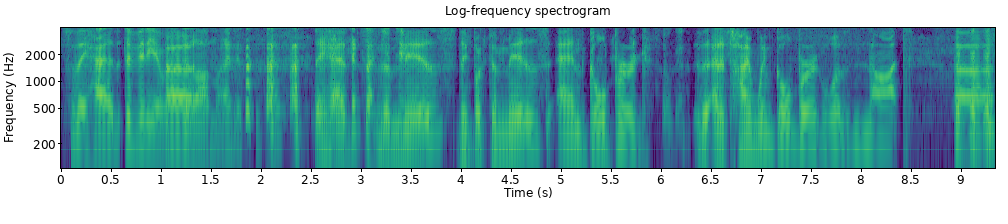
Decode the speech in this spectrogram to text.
So they had The video is still online. It's the best. they had It's on the YouTube. Miz. They booked the Miz and Goldberg at a time when Goldberg was not uh,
